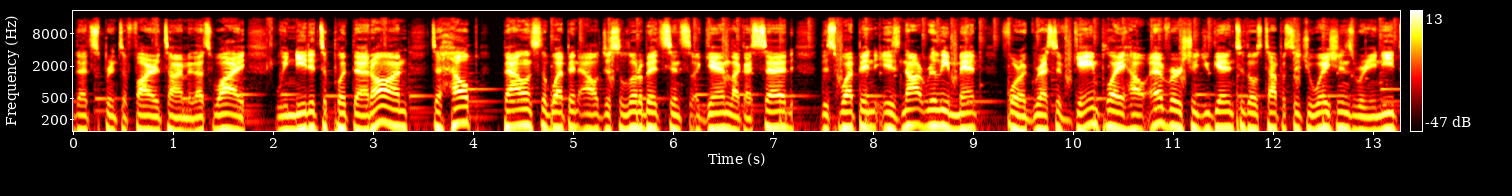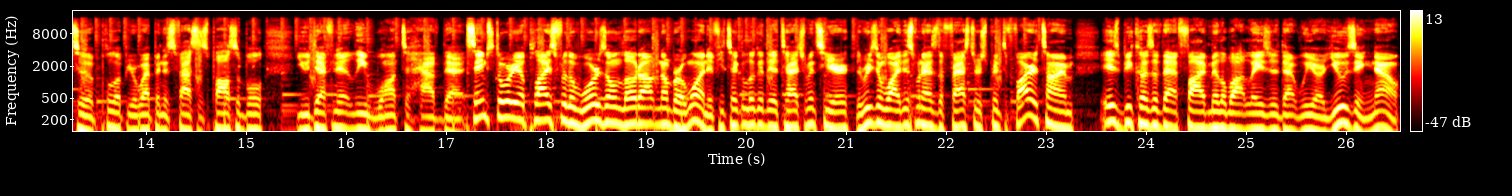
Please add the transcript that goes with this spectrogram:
that sprint to fire time, and that's why we needed to put that on to help balance the weapon out just a little bit since again like i said this weapon is not really meant for aggressive gameplay. However should you get into those type of situations where you need to pull up your weapon as fast as possible you definitely want to have that. Same story applies for the warzone loadout number one. If you take a look at the attachments here the reason why this one has the faster sprint to fire time is because of that 5 milliwatt laser that we are using. Now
